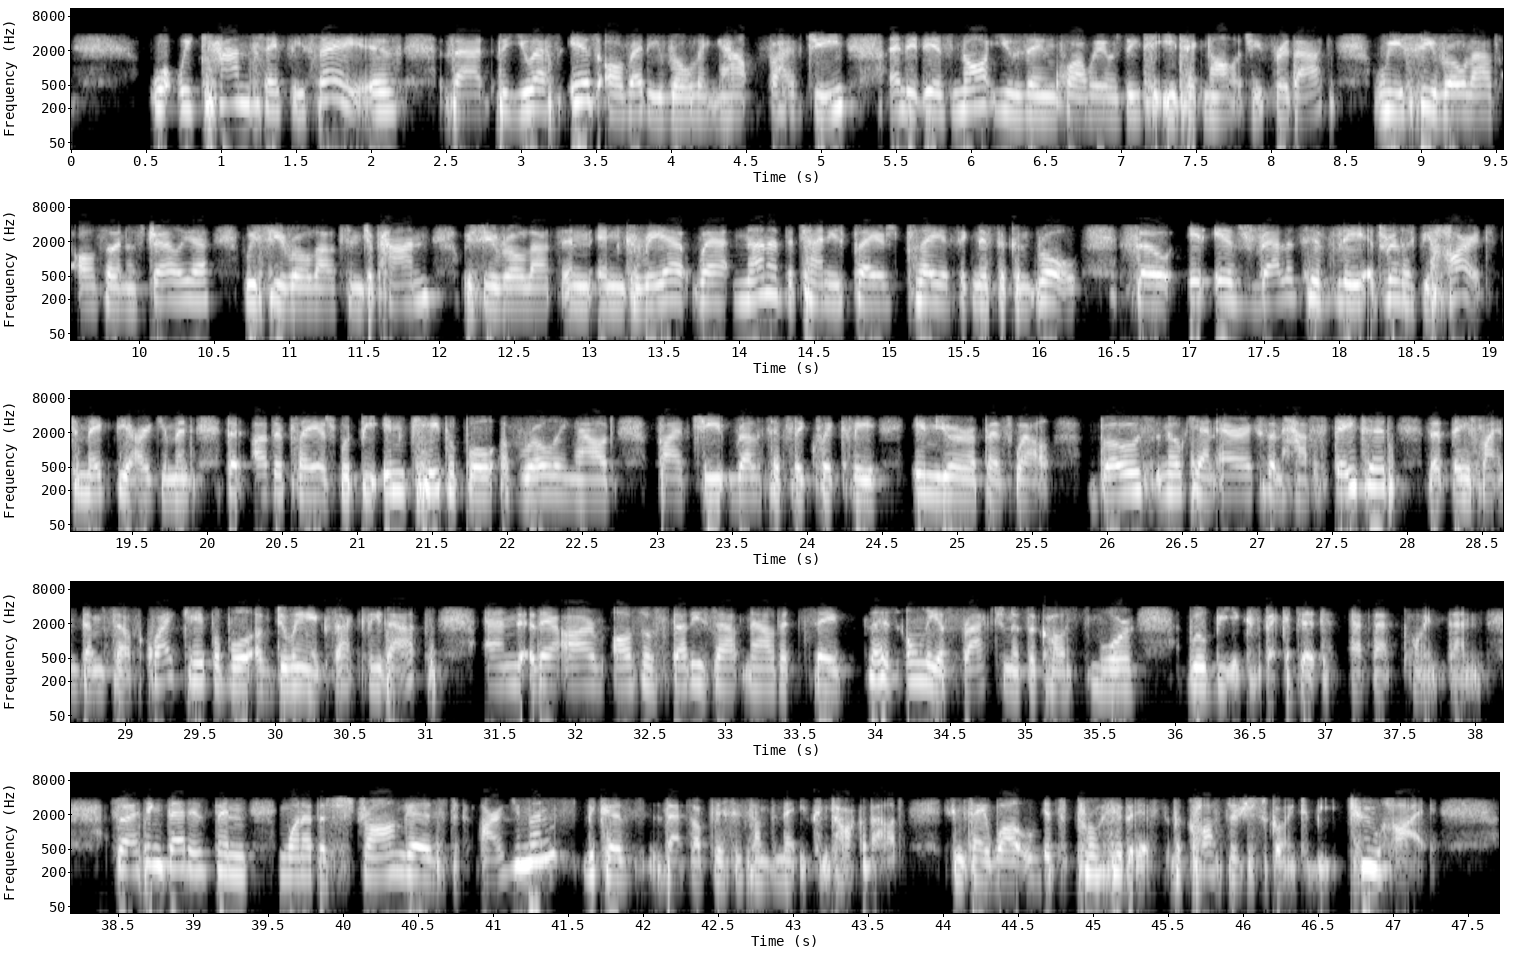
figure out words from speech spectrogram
What we can safely say is that the US is already rolling out 5G and it is not using Huawei or ZTE technology for that. We see rollouts also in Australia. We see rollouts in Japan. We see rollouts in, in Korea where none of the Chinese players play a significant role. So it is relatively, it's relatively hard to make the argument that other players would be incapable of rolling out 5G relatively quickly in Europe as well. Both Nokia and Ericsson have stated that they find themselves quite capable of doing exactly exactly that. And there are also studies out now that say there's only a fraction of the costs more will be expected at that point then. So I think that has been one of the strongest arguments because that's obviously something that you can talk about. You can say, well, it's prohibitive. The costs are just going to be too high.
